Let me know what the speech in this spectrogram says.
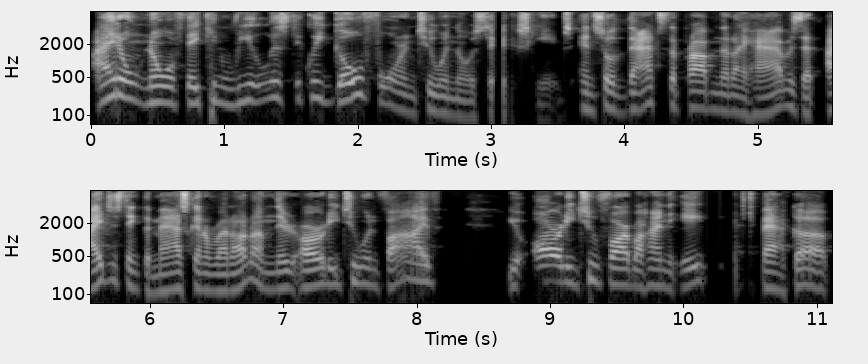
I don't know if they can realistically go four and two in those six games. And so that's the problem that I have is that I just think the math's going to run out on them. They're already two and five. You're already too far behind the eight back up.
